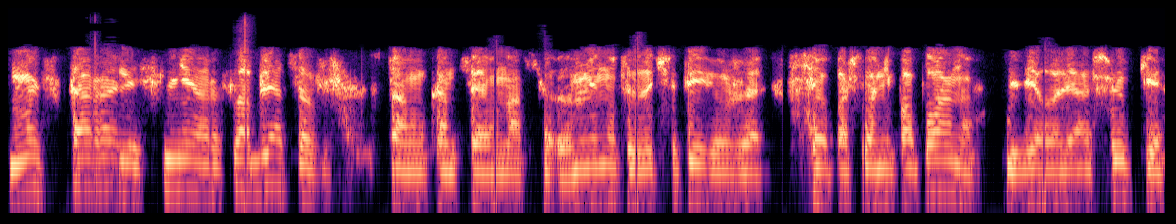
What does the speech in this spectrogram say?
Мы старались не расслабляться в самом конце. У нас минуты за четыре уже все пошло не по плану. Сделали ошибки,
